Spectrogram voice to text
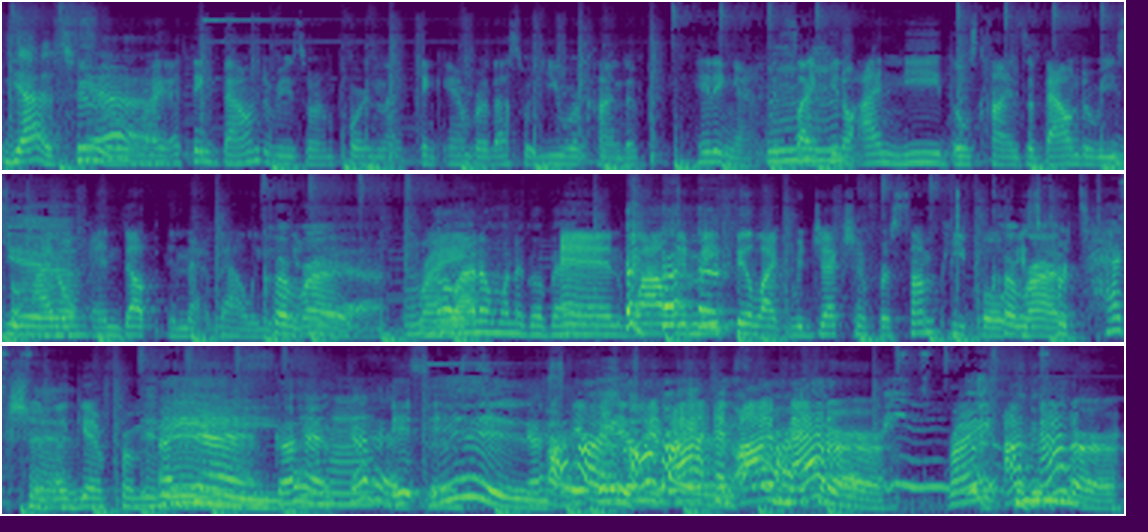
Yes. too Yeah. right i think boundaries are important i think amber that's what you were kind of hitting at it's like you mm-hmm. know i need those kinds of boundaries so i don't end up in that valley again. Correct. yeah. Right. Oh, I don't want to go back. And while it may feel like rejection for some people, Correct. it's protection Yeah. again from It me. Again, go ahead, go ahead. It sis. is. Go It ahead. is. All right, all and, right, I, and I right, matter. Right? I matter.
